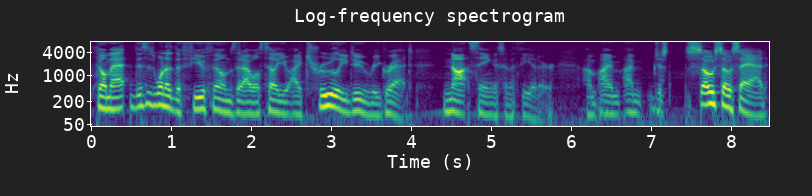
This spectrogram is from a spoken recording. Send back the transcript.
film at this is one of the few films that i will tell you i truly do regret not seeing this in a theater. Um, i'm i'm just so so sad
